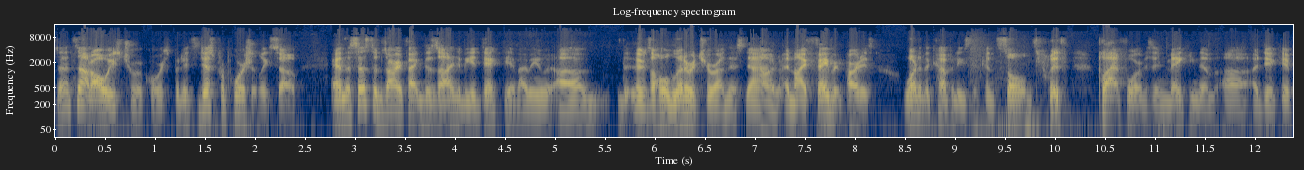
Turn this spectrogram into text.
That's not always true, of course, but it's disproportionately so. And the systems are, in fact, designed to be addictive. I mean, uh, there's a whole literature on this now. And my favorite part is one of the companies that consults with platforms in making them uh, addictive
